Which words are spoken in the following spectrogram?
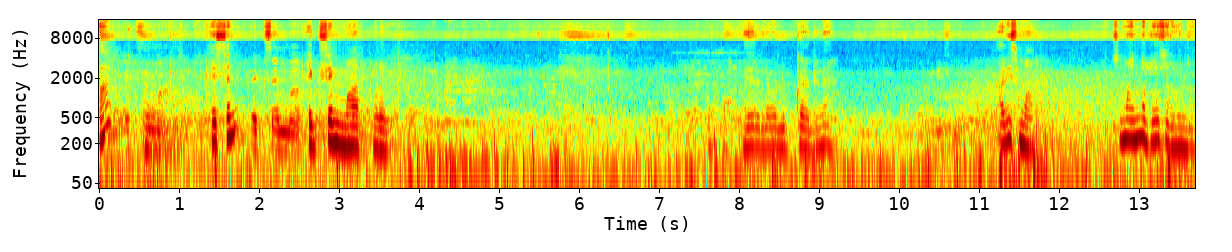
ஆ? எஸ்என்? எக்ஸ்எம்ஆர் எக்ஸ்எம்ஆர் மாடல் அப்பா வேறு லெவல் லுக்காக இருக்குண்ணே ஹரிஸ்மா சும்மா என்ன ப்ரைஸ் வரும் இங்கே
